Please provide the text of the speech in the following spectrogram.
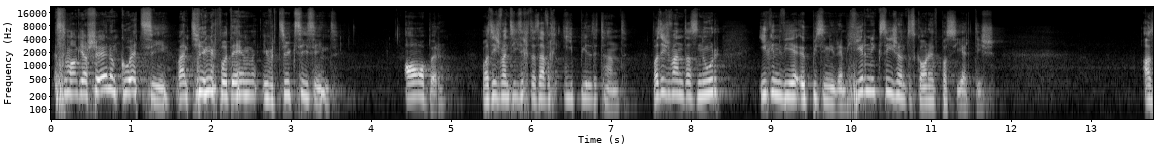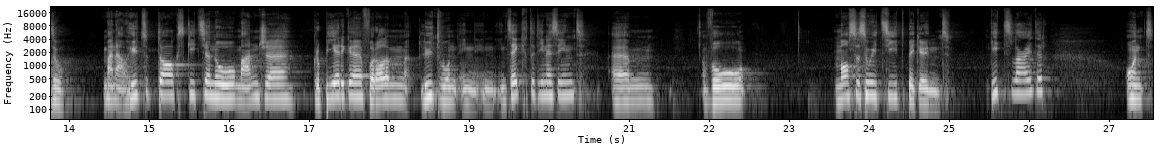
Es mag ja schön und gut sein, wenn die Jünger von dem überzeugt sind. Aber, was ist, wenn sie sich das einfach eingebildet haben? Was ist, wenn das nur irgendwie etwas in ihrem Hirn war und das gar nicht passiert ist? Also, ich meine, auch heutzutage gibt es ja noch Menschen, Gruppierungen, vor allem Leute, die in, in, in Sekten drin sind, ähm, wo Massensuizid begehen. Gibt es leider. Und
